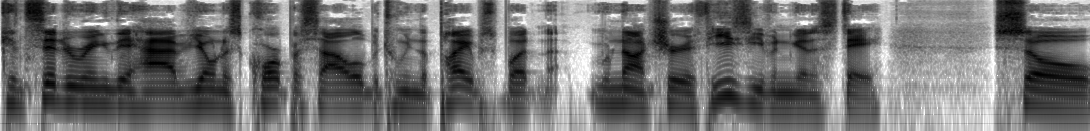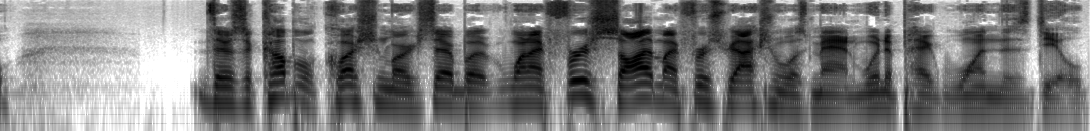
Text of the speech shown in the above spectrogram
Considering they have Jonas Korpisalo between the pipes, but we're not sure if he's even going to stay. So there's a couple of question marks there, but when I first saw it, my first reaction was, "Man, Winnipeg won this deal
